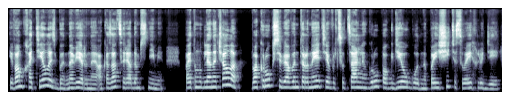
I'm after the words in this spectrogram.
И вам хотелось бы, наверное, оказаться рядом с ними. Поэтому для начала вокруг себя в интернете, в социальных группах, где угодно, поищите своих людей.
